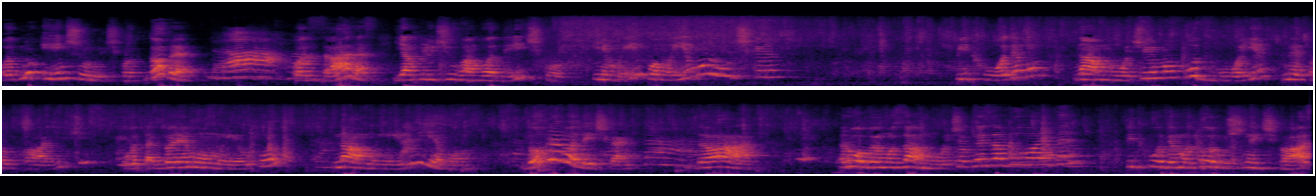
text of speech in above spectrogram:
одну і іншу ручку. Добре? Да. От зараз я включу вам водичку і ми помиємо ручки. Підходимо, намочуємо подвоє, не торкаючись. Отак беремо милко, намилюємо. Добра водичка? Так. Робимо замочок, не забувайте. Підходимо до рушничка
